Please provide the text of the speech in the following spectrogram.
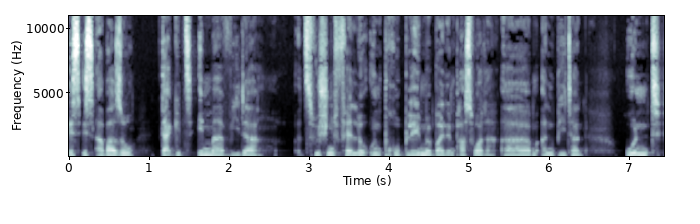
Es ist aber so, da gibt's immer wieder Zwischenfälle und Probleme bei den Passwortanbietern. und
